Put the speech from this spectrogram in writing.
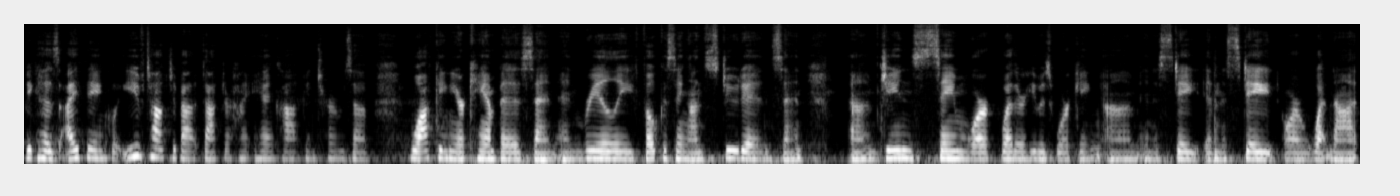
Because I think what you've talked about, Dr. Hancock, in terms of walking your campus and, and really focusing on students and um, Gene's same work, whether he was working um, in a state, in the state or whatnot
